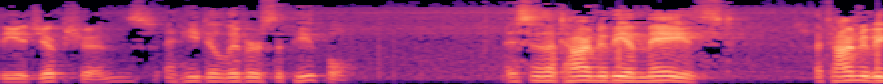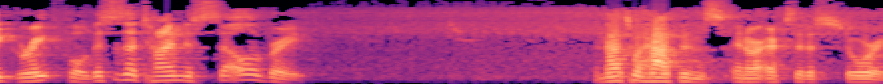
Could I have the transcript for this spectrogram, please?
the Egyptians and he delivers the people. This is a time to be amazed, a time to be grateful. This is a time to celebrate. And that's what happens in our Exodus story.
